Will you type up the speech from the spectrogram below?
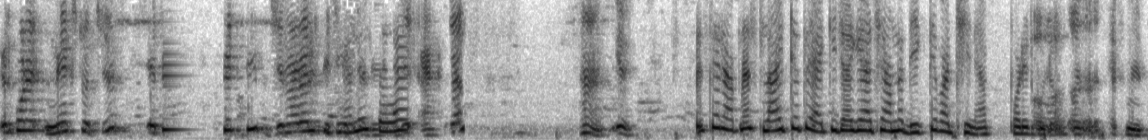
এরপরে নেক্সট হচ্ছে এফেক্টিভ জেনারেল টিচিং একটা হ্যাঁ ইয়েস স্যার আপনার স্লাইডটা তো একই জায়গায় আছে আমরা দেখতে পাচ্ছি না পরেরগুলো এক মিনিট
